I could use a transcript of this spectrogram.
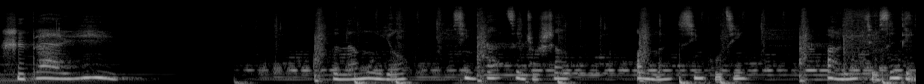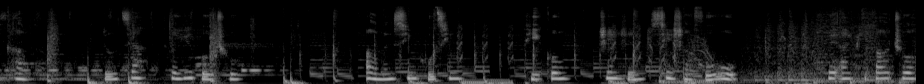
是戴艺。本栏目由信发赞助商澳门新葡京二零九三点 com 独家特约播出。澳门新葡京提供真人线上服务，VIP 包桌，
